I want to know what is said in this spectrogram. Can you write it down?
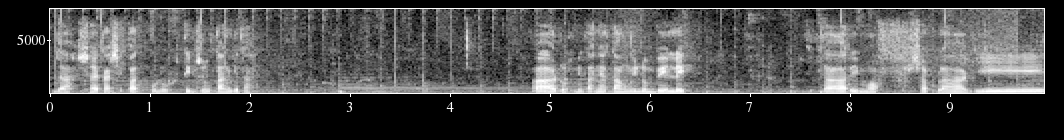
Dah saya kasih 40 tim Sultan kita. Aduh mintanya tanggung minum beli kita remove shop lagi.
